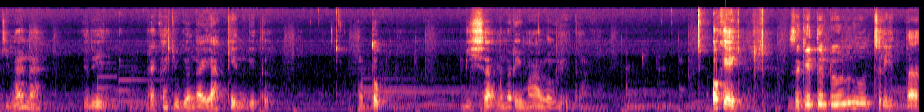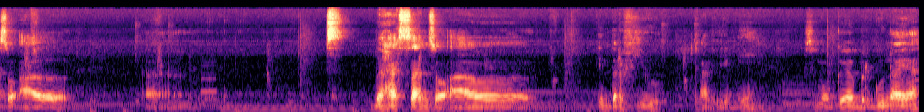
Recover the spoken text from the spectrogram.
gimana? Jadi mereka juga nggak yakin gitu untuk bisa menerima lo gitu. Oke segitu dulu cerita soal uh, bahasan soal interview kali ini. Semoga berguna ya.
